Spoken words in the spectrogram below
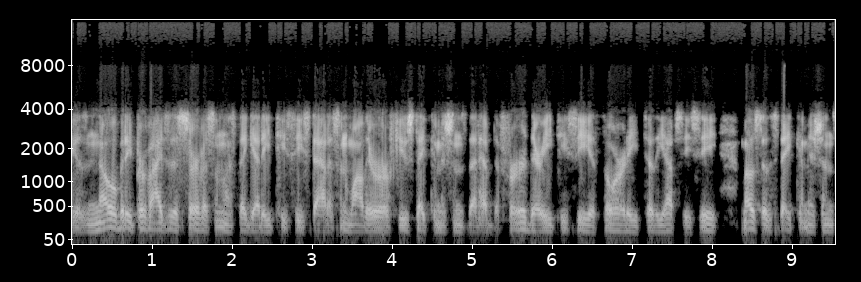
Because nobody provides this service unless they get ETC status. And while there are a few state commissions that have deferred their ETC authority to the FCC, most of the state commissions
